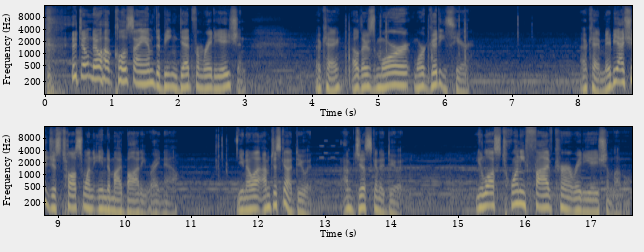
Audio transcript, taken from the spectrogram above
I don't know how close I am to being dead from radiation. Okay. Oh, there's more more goodies here. Okay, maybe I should just toss one into my body right now. You know what? I'm just gonna do it. I'm just gonna do it. You lost 25 current radiation level.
